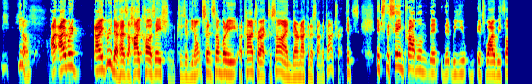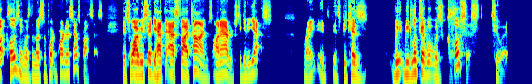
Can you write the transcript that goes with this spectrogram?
you know, I, I would, I agree that has a high causation because if you don't send somebody a contract to sign, they're not going to sign the contract. It's, it's the same problem that that we. It's why we thought closing was the most important part of the sales process. It's why we said you have to ask five times on average to get a yes, right? It's it's because we we looked at what was closest to it.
